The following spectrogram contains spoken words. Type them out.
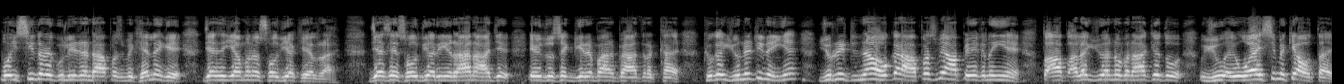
وہ اسی طرح گلی ڈنڈا آپس میں کھیلیں گے۔ جیسے یمن اور سعودیہ کھیل رہا ہے، جیسے سعودی اور ایران آج ایک دوسرے کے گرے بار پہ ہاتھ رکھا ہے۔ کیونکہ یونٹی نہیں ہے یونٹی نہ ہو کر آپس میں آپ ایک نہیں ہیں۔ تو آپ الگ یو این او بنا کے تو او آئی سی میں کیا ہوتا ہے؟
